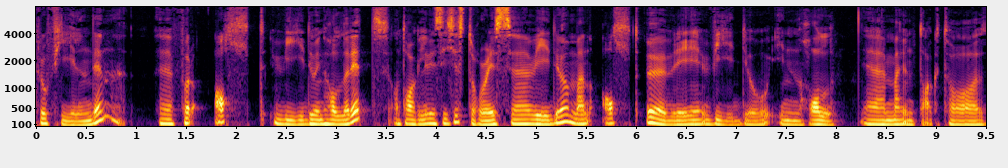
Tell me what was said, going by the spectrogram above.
profilen din uh, for alt videoinnholdet ditt. Antakeligvis ikke stories-video, men alt øvrig videoinnhold. Eh, med unntak av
